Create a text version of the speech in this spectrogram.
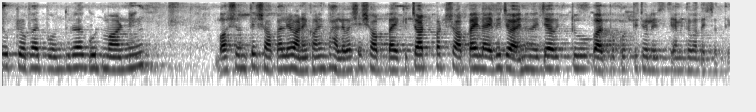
সুপ্রভাত বন্ধুরা গুড মর্নিং বসন্তের সকালের অনেক অনেক ভালোবাসে সবাইকে। চটপট সবাই লাইভে জয়েন হয়ে যাও, একটু গল্প করতে চলে এসেছি আমি তোমাদের সাথে।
